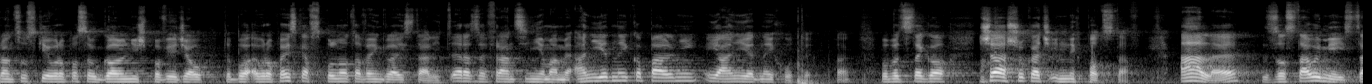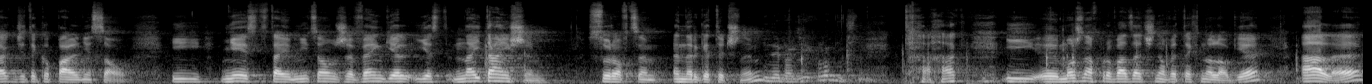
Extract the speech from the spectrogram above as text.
francuski europoseł Golnisz powiedział, to była Europejska Wspólnota Węgla i Stali. Teraz we Francji nie mamy ani jednej kopalni i ani jednej huty. Tak? Wobec tego trzeba szukać innych podstaw. Ale zostały miejsca, gdzie te kopalnie są. I nie jest tajemnicą, że węgiel jest najtańszym surowcem energetycznym. I najbardziej ekologiczny. Tak, i y, można wprowadzać nowe technologie, ale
